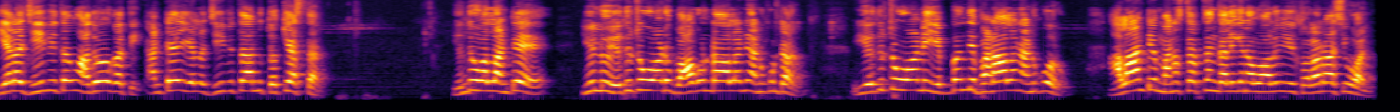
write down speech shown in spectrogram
ఇలా జీవితం అధోగతి అంటే వీళ్ళ జీవితాన్ని తొక్కేస్తారు. ఎందువల్ల అంటే వీళ్ళు ఎదుటివాడు బాగుండాలని అనుకుంటారు. ఎదుటివాడిని ఇబ్బంది పడాలని అనుకోరు. అలాంటి మనస్తత్వం కలిగిన వాళ్ళు ఈ తులరాశి వాళ్ళు.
